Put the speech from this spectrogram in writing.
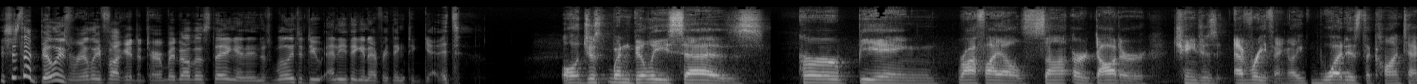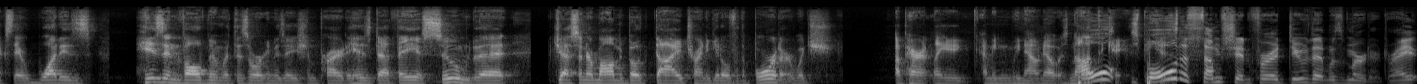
It's just that Billy's really fucking determined on this thing and is willing to do anything and everything to get it. Well, just when Billy says her being Raphael's son or daughter changes everything. Like, what is the context there? What is his involvement with this organization prior to his death? They assumed that Jess and her mom had both died trying to get over the border, which apparently, I mean, we now know is not bold, the case. bold assumption for a dude that was murdered, right?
